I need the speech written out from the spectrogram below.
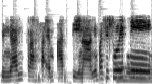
dengan rasa empati. Nah, ini pasti sulit oh. nih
